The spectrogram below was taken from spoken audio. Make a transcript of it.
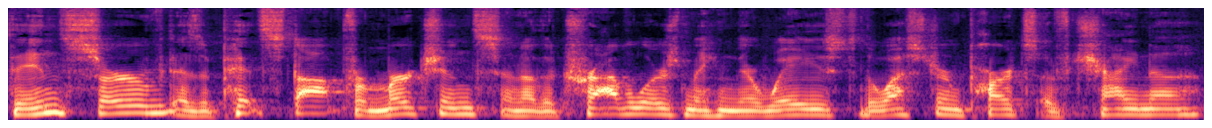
The inn served as a pit stop for merchants and other travelers making their ways to the western parts of China.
